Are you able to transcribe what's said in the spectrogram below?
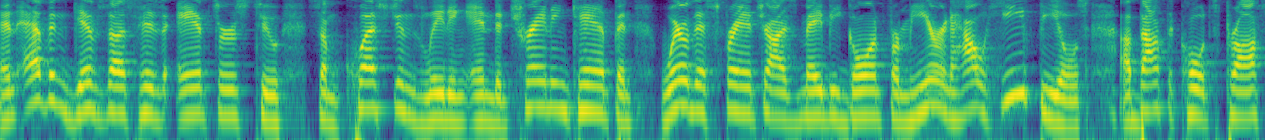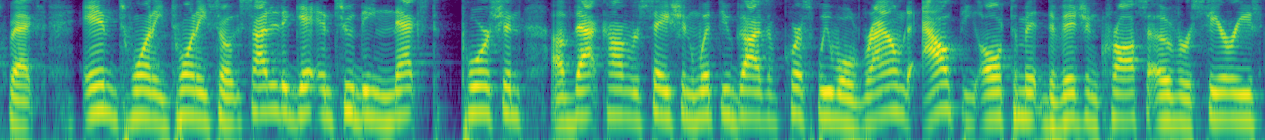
and Evan gives us his answers to some questions leading into training camp and where this franchise may be going from here and how he feels about the Colts prospects in 2020. So excited to get into the next portion of that conversation with you guys. Of course, we will round out the Ultimate Division crossover series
